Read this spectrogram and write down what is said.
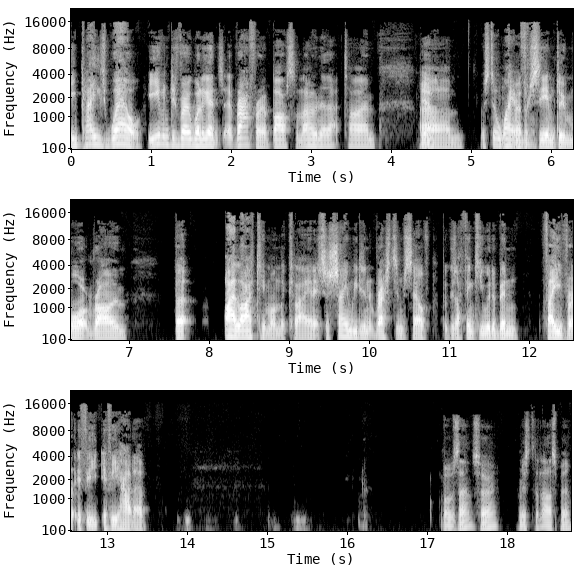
He plays well. He even did very well against Rafa at Barcelona that time. Yeah. Um, we're still waiting to see him do more at Rome. But I like him on the clay, and it's a shame he didn't rest himself because I think he would have been favourite if he if he had a What was that? Sorry, missed the last bit.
